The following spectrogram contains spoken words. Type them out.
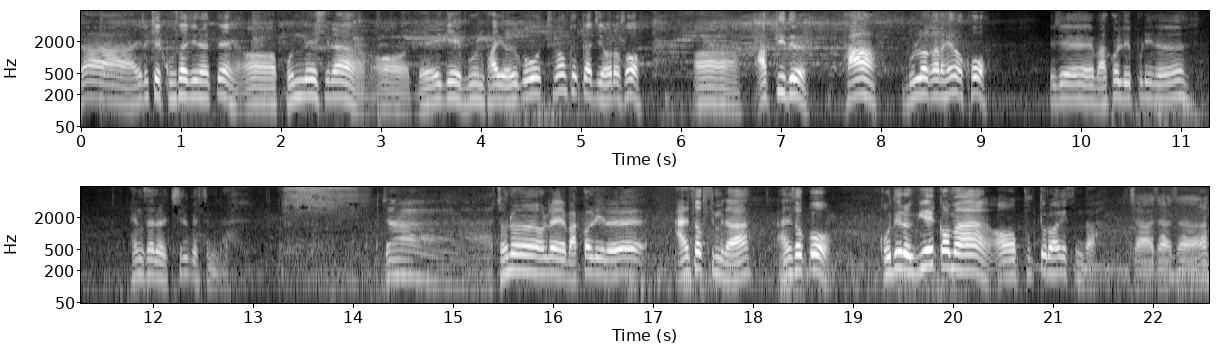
자 이렇게 고사 지낼 때 어, 본넷이랑 어, 4개 문 다 열고 트렁크까지 열어서 아, 앞뒤들 다 물러가라 해놓고 이제 막걸리 뿌리는 행사를 치르겠습니다. 자 저는 원래 막걸리를 안 섞습니다. 안 섞고 그대로 위에 거만 어, 붓도록 하겠습니다. 자자자.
